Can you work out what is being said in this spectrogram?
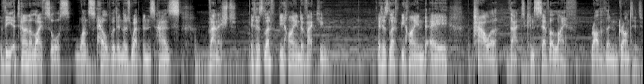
The eternal life source, once held within those weapons, has vanished. It has left behind a vacuum. It has left behind a power that can sever life rather than grant it.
